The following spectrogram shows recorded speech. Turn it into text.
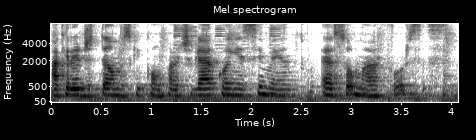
Acreditamos que compartilhar conhecimento é somar forças.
